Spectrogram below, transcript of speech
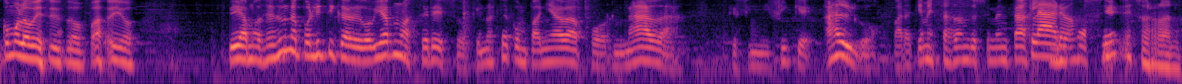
¿Cómo lo ves eso, Fabio? Digamos, desde una política de gobierno hacer eso, que no esté acompañada por nada que signifique algo, ¿para qué me estás dando ese mensaje? Claro. mensaje? Eso es raro.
